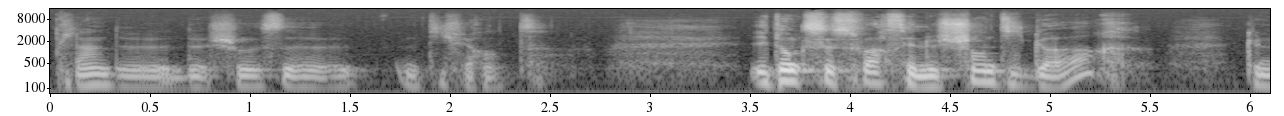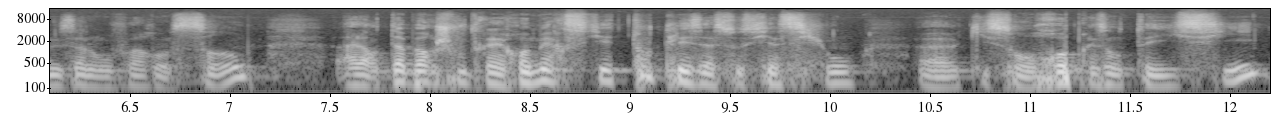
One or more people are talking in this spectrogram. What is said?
plein de, de choses différentes. Et donc ce soir, c'est le chant d'Igor que nous allons voir ensemble. Alors d'abord, je voudrais remercier toutes les associations euh, qui sont représentées ici.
